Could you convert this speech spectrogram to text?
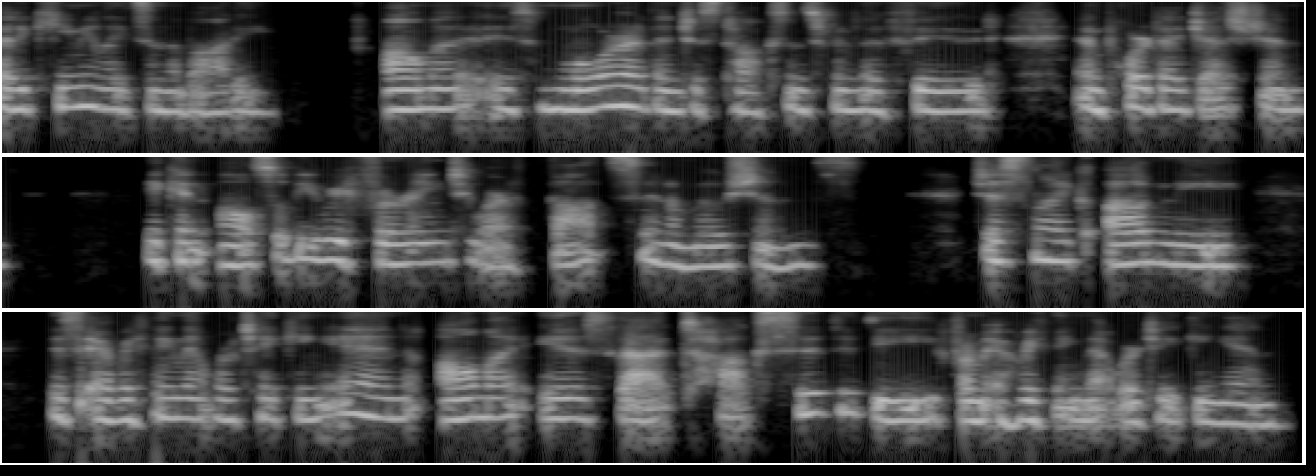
that accumulates in the body. Ama is more than just toxins from the food and poor digestion. It can also be referring to our thoughts and emotions. Just like Agni is everything that we're taking in, Ama is that toxicity from everything that we're taking in.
